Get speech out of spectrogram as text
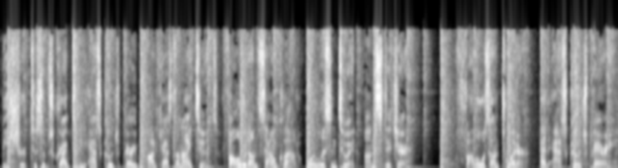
Be sure to subscribe to the Ask Coach Parry podcast on iTunes, follow it on SoundCloud, or listen to it on Stitcher. follow us on Twitter at Ask Coach Parry.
